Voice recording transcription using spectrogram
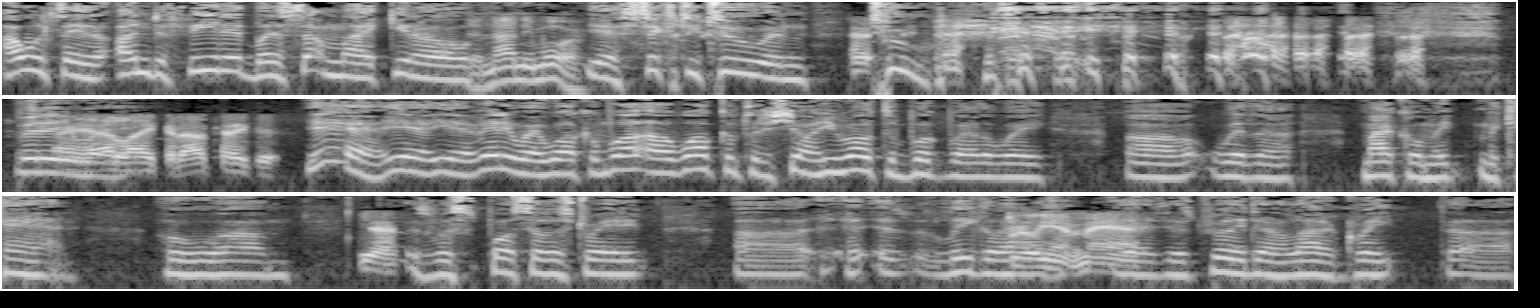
I would say they're undefeated, but it's something like, you know. They're not anymore. Yeah, 62 and 2. but anyway. Hey, I like it. I'll take it. Yeah, yeah, yeah. Anyway, welcome. Well, uh, welcome to the show. And he wrote the book, by the way, uh, with, uh, Michael McCann, who um, yeah. is with Sports Illustrated, uh, is legal Brilliant man. Yeah, has really done a lot of great, uh,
